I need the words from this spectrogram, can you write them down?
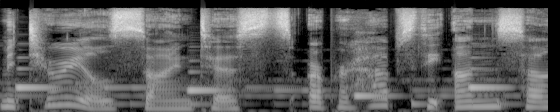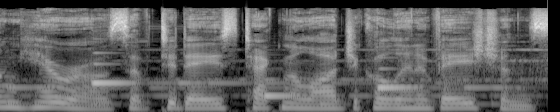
Materials scientists are perhaps the unsung heroes of today's technological innovations.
